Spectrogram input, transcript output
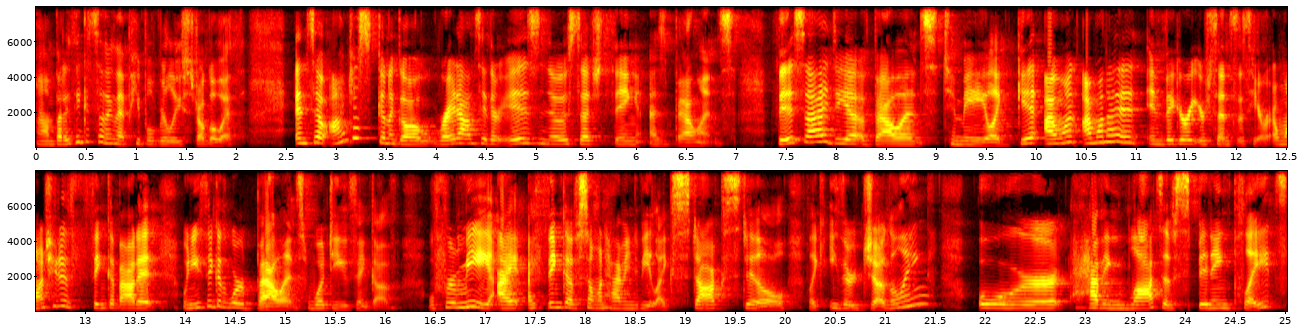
Um, but I think it's something that people really struggle with. And so I'm just gonna go right out and say there is no such thing as balance this idea of balance to me like get i want i want to invigorate your senses here. I want you to think about it. When you think of the word balance what do you think of? Well for me i i think of someone having to be like stock still like either juggling or having lots of spinning plates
